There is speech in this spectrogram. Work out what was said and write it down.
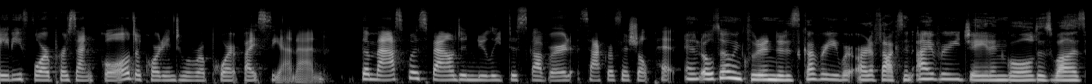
84% gold, according to a report by CNN. The mask was found in newly discovered sacrificial pit. And also included in the discovery were artifacts in ivory, jade, and gold, as well as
